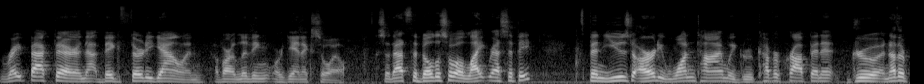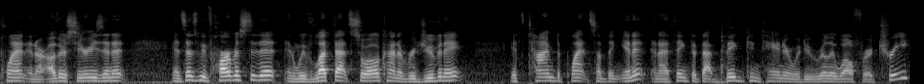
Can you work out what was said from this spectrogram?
right back there in that big 30 gallon of our living organic soil. So that's the Build a Soil Light recipe. It's been used already one time. We grew cover crop in it, grew another plant in our other series in it. And since we've harvested it and we've let that soil kind of rejuvenate, it's time to plant something in it. And I think that that big container would do really well for a tree.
